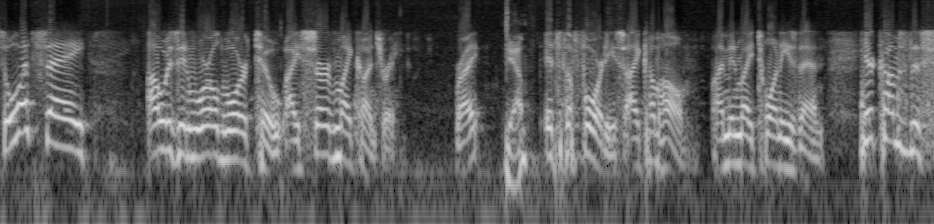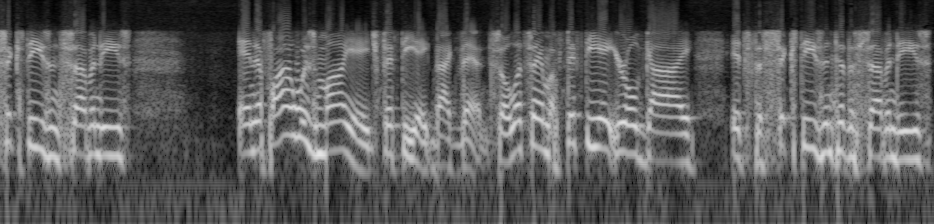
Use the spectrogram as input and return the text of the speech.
so let's say I was in World War II. I served my country, right? Yeah. It's the 40s. I come home. I'm in my 20s then. Here comes the 60s and 70s. And if I was my age, 58 back then, so let's say I'm a 58 year old guy, it's the 60s into the 70s,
